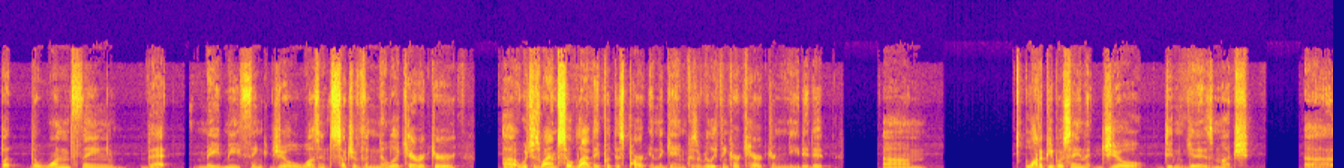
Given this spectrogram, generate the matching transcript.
But the one thing that made me think Jill wasn't such a vanilla character, uh, which is why I'm so glad they put this part in the game because I really think her character needed it. Um, a lot of people are saying that Jill didn't get as much uh,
